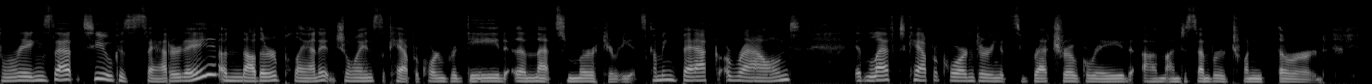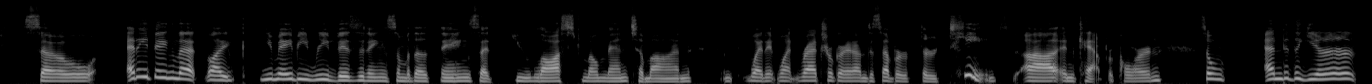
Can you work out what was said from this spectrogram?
brings that too, because Saturday, another planet joins the Capricorn Brigade, and that's Mercury. It's coming back around. It left Capricorn during its retrograde um, on December 23rd. So, anything that, like, you may be revisiting some of the things that you lost momentum on when it went retrograde on December 13th uh, in Capricorn. So, end of the year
